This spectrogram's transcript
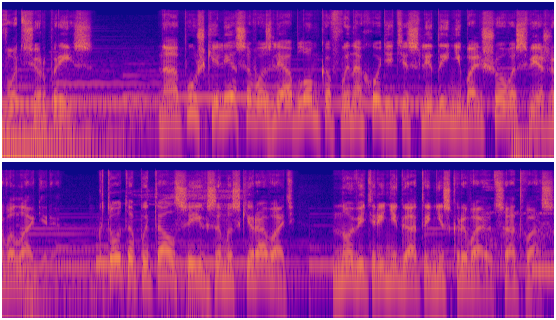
Вот сюрприз. На опушке леса возле обломков вы находите следы небольшого свежего лагеря. Кто-то пытался их замаскировать, но ведь ренегаты не скрываются от вас.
